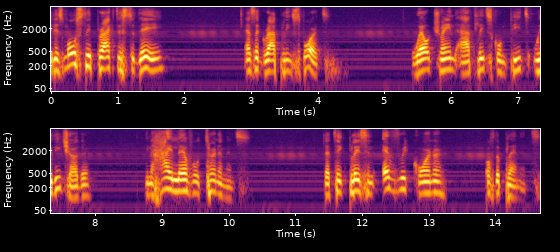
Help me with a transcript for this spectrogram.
It is mostly practiced today as a grappling sport. Well trained athletes compete with each other in high level tournaments that take place in every corner of the planet.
